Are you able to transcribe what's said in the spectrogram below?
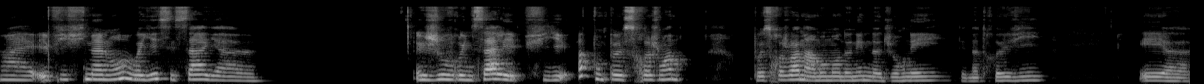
Ouais, et puis finalement, vous voyez, c'est ça, il y a. Euh, j'ouvre une salle et puis hop, on peut se rejoindre. Peut se rejoindre à un moment donné de notre journée, de notre vie, et euh,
